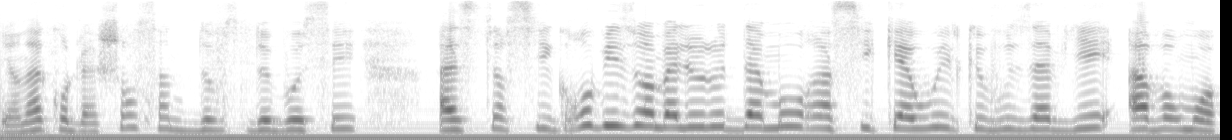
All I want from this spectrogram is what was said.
Il y en a qui ont de la chance hein, de, bosser à cette heure-ci. Gros bisous à ma d'amour ainsi qu'à Will que vous aviez avant moi.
